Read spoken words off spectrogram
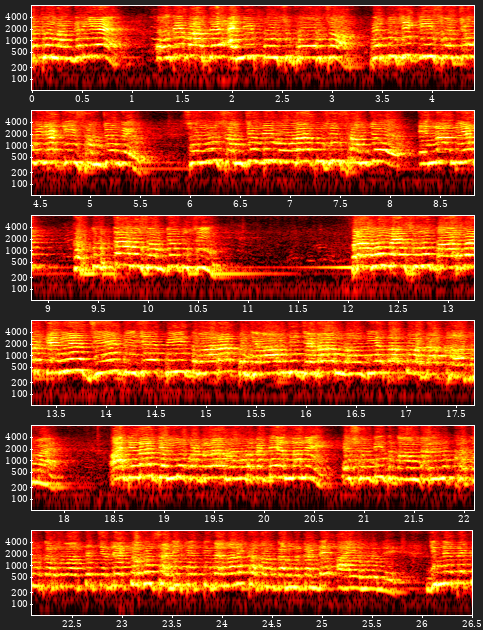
ਇੱਥੋਂ ਲੰਘ ਰਹੀ ਹੈ ਉਹਦੇ ਵਾਸਤੇ ਇੰਨੀ ਪੁਲਿਸ ਫੋਰਸ ਆ। ਫਿਰ ਤੁਸੀਂ ਕੀ ਸੋਚੋਗੇ ਜਾਂ ਕੀ ਸਮਝੋਗੇ? ਤੁਹਾਨੂੰ ਸਮਝਣ ਦੀ ਲੋੜ ਹੈ ਤੁਸੀਂ ਸਮਝੋ। ਇਹਨਾਂ ਦੀਆਂ ਕਰਤੂਤਾਂ ਨੂੰ ਸਮਝੋ ਤੁਸੀਂ। ਭਰਾਵੋ, ਮੈਂ ਤੁਹਾਨੂੰ ਬਾਰ-ਬਾਰ ਕਹਿੰਦੀ ਆ ਜੇ ਬੀਜੇਪੀ ਦੁਬਾਰਾ ਪੰਜਾਬ 'ਚ ਜੜਾ ਲਾਉਂਦੀ ਆ ਤਾਂ ਤੁਹਾਡਾ ਖਾਤਮਾ ਹੈ। ਆ ਜਿਹੜਾ ਜੰਮੂ ਕੱਢਣਾ, ਰੋਡ ਕੱਢਿਆ ਇਹਨਾਂ ਨੇ, ਇਹ ਛੋਟੀ ਦੁਕਾਨਦਾਰੀ ਨੂੰ ਖਤਮ ਕਰਨ ਵਾਸਤੇ ਚੱਲਿਆ, ਕਿਉਂਕਿ ਸਾਡੀ ਖੇਤੀ ਦਾ ਇਹਨਾਂ ਨੇ ਖਤਮ ਕਰਨ ਕੰਡੇ ਆਏ ਹੋਏ ਨੇ ਜਿੰਨੇ ਤੱਕ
